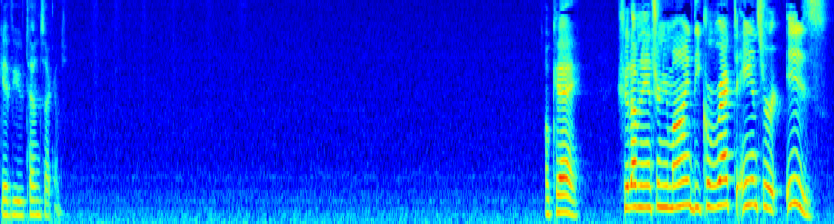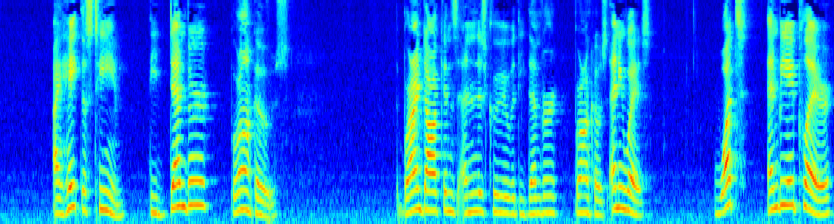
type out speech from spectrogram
Give you 10 seconds. Okay. Should have an answer in your mind. The correct answer is I hate this team. The Denver Broncos. Brian Dawkins ended his career with the Denver Broncos. Anyways, what NBA player?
